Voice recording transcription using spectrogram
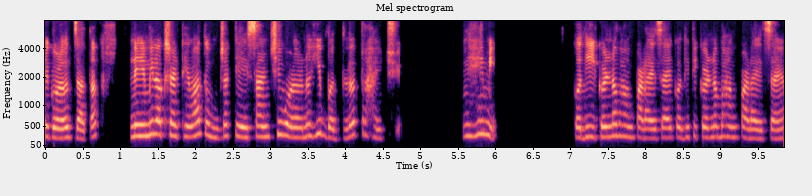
ते गळत जातात. नेहमी लक्षात ठेवा तुमच्या केसांची वळण ही बदलत राहायची. नेहमी. कधी इकडनं भांग पाडायचा आहे कधी तिकडनं भांग पाडायचा आहे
